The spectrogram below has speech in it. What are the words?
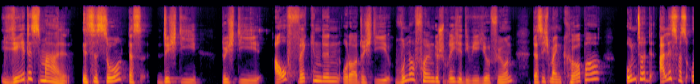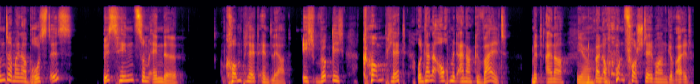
jedes Mal ist es so, dass durch die, durch die aufweckenden oder durch die wundervollen Gespräche, die wir hier führen, dass sich mein Körper unter alles, was unter meiner Brust ist, bis hin zum Ende komplett entleert. Ich wirklich komplett und dann auch mit einer Gewalt, mit einer, Ja. mit einer unvorstellbaren Gewalt,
